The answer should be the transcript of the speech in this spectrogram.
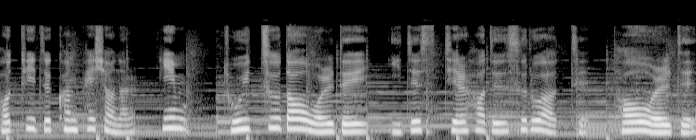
버티즈 컨페셔널 힘 조이 투 더 월드 이즈 스틸 허드 스루아우트 더 월드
